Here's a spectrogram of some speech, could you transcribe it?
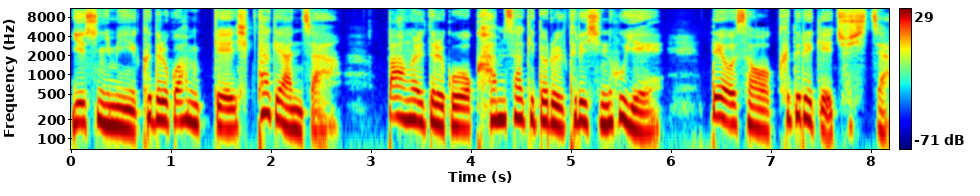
예수님이 그들과 함께 식탁에 앉아 빵을 들고 감사 기도를 드리신 후에 떼어서 그들에게 주시자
